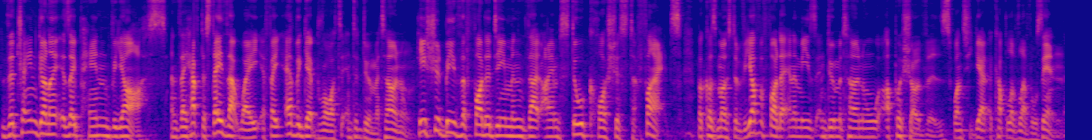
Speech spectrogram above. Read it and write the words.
The Chain Gunner is a pain in the ass, and they have to stay that way if they ever get brought into Doom Eternal. He should be the fodder demon that I am still cautious to fight, because most of the other fodder enemies in Doom Eternal are pushovers once you get a couple of levels in.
